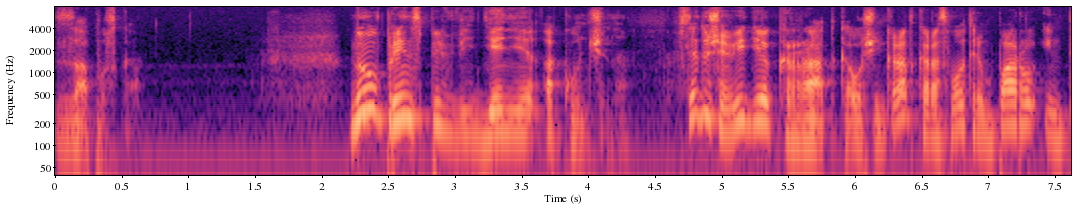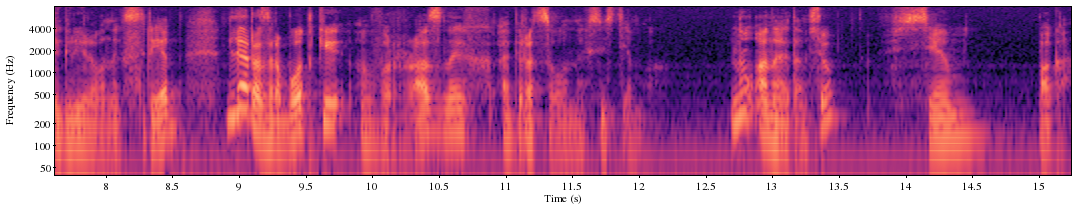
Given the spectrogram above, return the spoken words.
запуска. Ну, в принципе, введение окончено. В следующем видео кратко, очень кратко рассмотрим пару интегрированных сред для разработки в разных операционных системах. Ну а на этом все. Всем пока.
